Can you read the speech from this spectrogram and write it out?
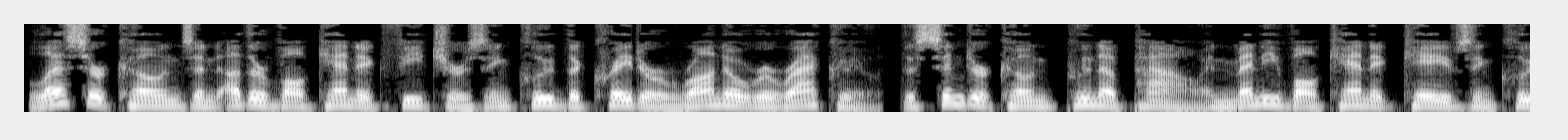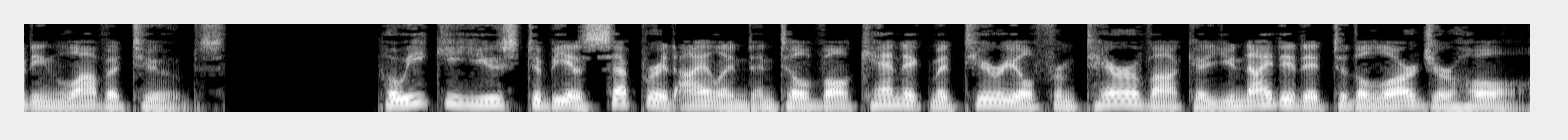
Lesser cones and other volcanic features include the crater Rano Raraku, the cinder cone Puna Pau and many volcanic caves including lava tubes. Poike used to be a separate island until volcanic material from Terevaka united it to the larger whole.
